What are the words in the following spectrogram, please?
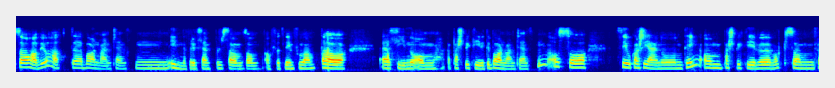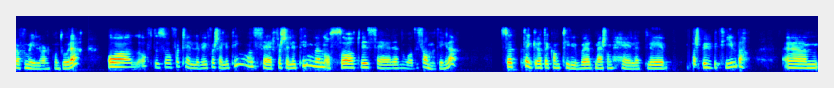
så har vi jo hatt eh, barnevernstjenesten inne f.eks. som sånn offentlig informant. Da, og eh, si noe om perspektivet til barnevernstjenesten. Og så sier jo kanskje jeg noen ting om perspektivet vårt som fra familievernkontoret. Og ofte så forteller vi forskjellige ting og ser forskjellige ting, men også at vi ser noe av de samme tingene. Så jeg tenker at det kan tilby et mer sånn helhetlig perspektiv da, Um,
